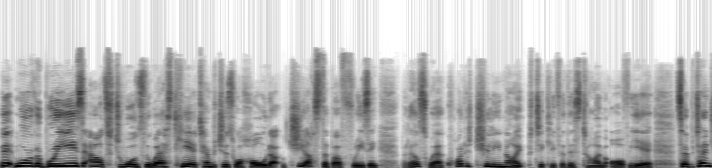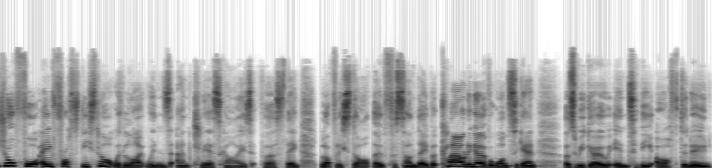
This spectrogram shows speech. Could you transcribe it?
Bit more of a breeze out towards the west. Here, temperatures will hold up just above freezing, but elsewhere, quite a chilly night, particularly for this time of year. So, potential for a frosty start with light winds and and clear skies first thing. Lovely start though for Sunday, but clouding over once again as we go into the afternoon.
